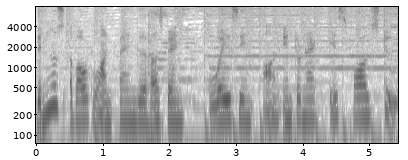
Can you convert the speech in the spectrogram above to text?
The news about Wan Peng's husband Wei Sin on internet is false too.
